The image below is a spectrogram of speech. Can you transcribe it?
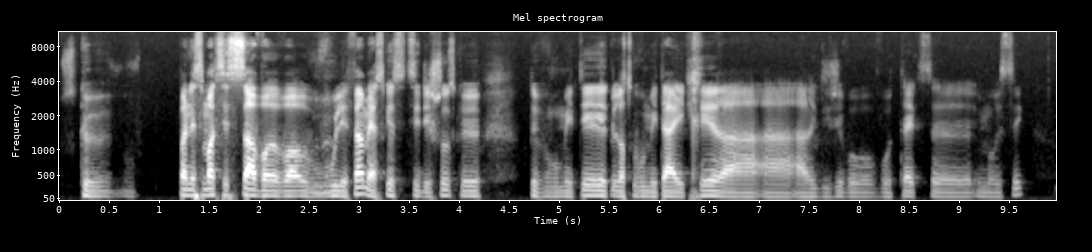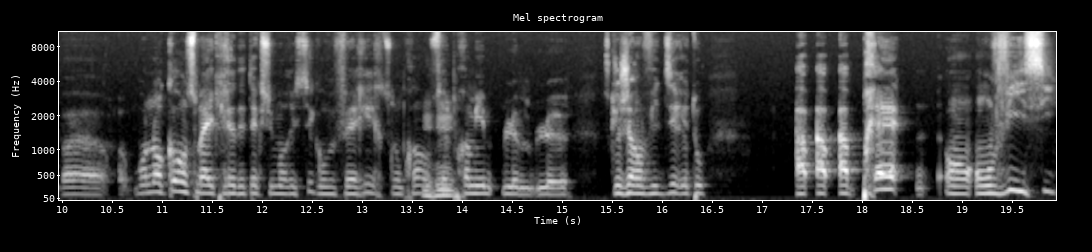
ce que. Pas nécessairement que c'est ça va, va- vous voulez faire, mais est-ce que c'est des choses que que vous mettez, lorsque vous mettez à écrire, à, à, à rédiger vos, vos textes euh, humoristiques? Bah, bon, encore, on se met à écrire des textes humoristiques, on veut faire rire, tu comprends? C'est Mhm. le premier, le, le- ce que j'ai envie de dire et tout. Après, on, on vit ici,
